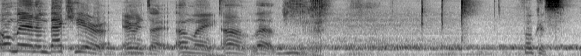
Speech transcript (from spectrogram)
Oh man, I'm back here, aren't I? Oh my. Oh, uh, focus.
